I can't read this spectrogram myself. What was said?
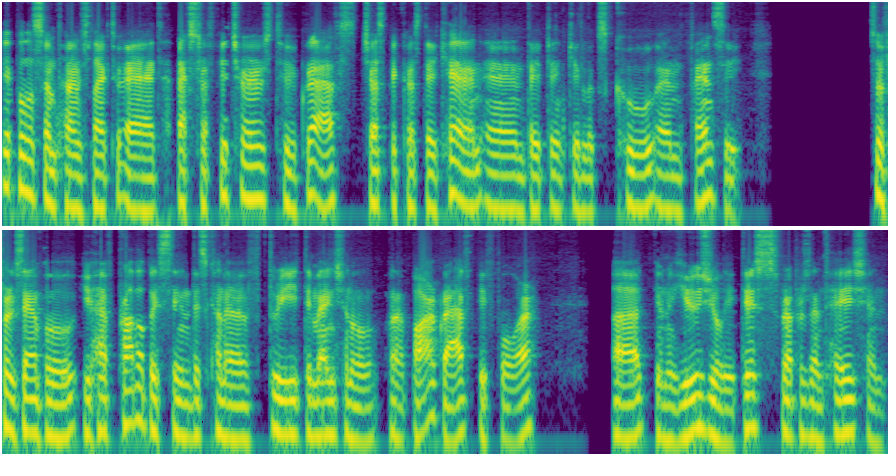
People sometimes like to add extra features to graphs just because they can and they think it looks cool and fancy. So for example, you have probably seen this kind of three-dimensional uh, bar graph before. Uh, you know, usually this representation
